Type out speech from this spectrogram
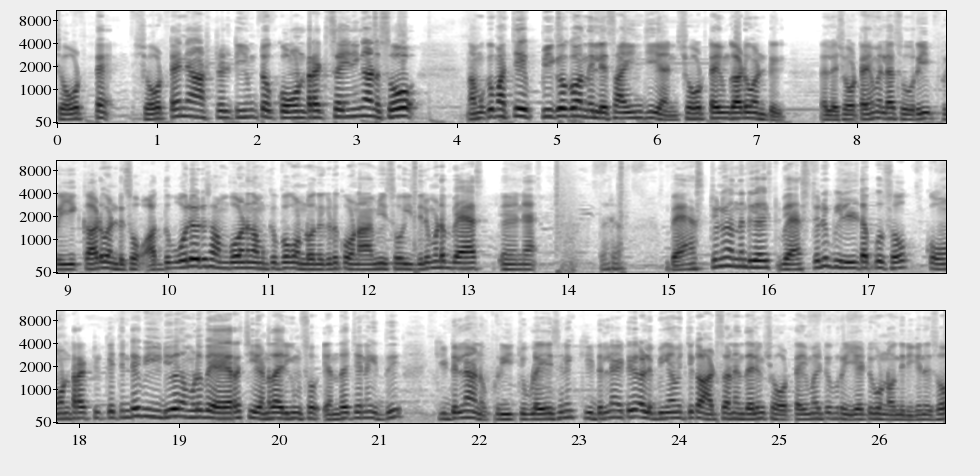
short short national team to contract signing ആണ്. സോ നമുക്ക് മറ്റേ എപ്പിക്കൊക്കെ വന്നില്ലേ? സൈൻ ചെയ്യാൻ ഷോർട്ട് ടൈം കാർഡ് വന്നിട്ട്. അല്ല ഷോർട്ട് ടൈം അല്ല സോറി ഫ്രീ കാർഡ് വണ്ടി. സോ അതുപോലെ ഒരു സംഭവമാണ് നമുക്കിപ്പോൾ കൊണ്ടുവന്നിട്ട് കൊണാമി സോ ഇതിലും നമ്മുടെ ബാസ്റ്റ് എന്താ ബാസ്റ്റോണി വന്നിട്ട് guys Bastoni build up so contract ടിക്കറ്റിന്റെ വീഡിയോ നമ്മൾ വേറെ ചെയ്യേണ്ടതായിരിക്കും. സോ എന്താ വെച്ചാൽ ഇത് കിഡിലാണ് ഫ്രീ ടു പ്ലേയേഴ്സിന് കിഡിലായിട്ട് കളിപ്പിക്കാൻ പറ്റിയ കാർഡ്സാണ് എന്തായാലും ഷോർട്ട് ടൈം ആയിട്ട് ഫ്രീ ആയിട്ട് കൊണ്ടുവന്നിരിക്കുന്നത്. സോ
